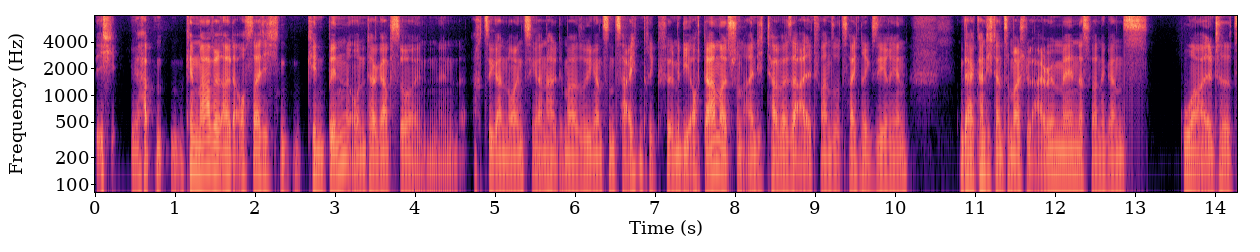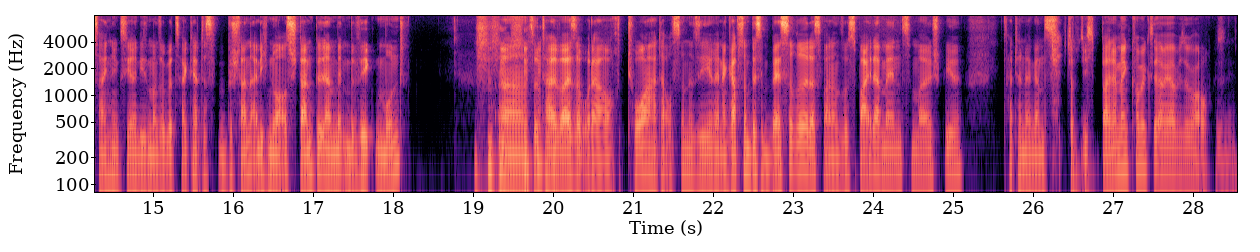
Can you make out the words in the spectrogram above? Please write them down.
ich hab, kenne Marvel halt auch seit ich ein Kind bin und da gab es so in den 80ern, 90ern halt immer so die ganzen Zeichentrickfilme, die auch damals schon eigentlich teilweise alt waren, so Zeichentrickserien. Da kannte ich dann zum Beispiel Iron Man, das war eine ganz uralte Zeichentrickserie, die man so gezeigt hat. Das bestand eigentlich nur aus Standbildern mit einem bewegten Mund. äh, so teilweise, oder auch Thor hatte auch so eine Serie. Dann gab es so ein bisschen bessere, das war dann so Spider-Man zum Beispiel. Hatte eine ganz. Ich glaube, die Spider-Man-Comic-Serie habe ich sogar auch gesehen.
